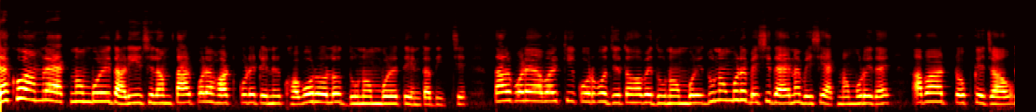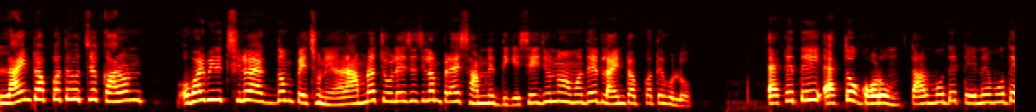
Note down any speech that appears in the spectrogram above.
দেখো আমরা এক নম্বরে দাঁড়িয়েছিলাম তারপরে হট করে ট্রেনের খবর হলো দু নম্বরে ট্রেনটা দিচ্ছে। তারপরে আবার কি করব যেতে হবে দু নম্বরে। দু নম্বরে বেশি দেয় না বেশি এক নম্বরেই দেয়। আবার টপকে যাও। লাইন টপকাতে হচ্ছে কারণ ওভারব্রিজ ছিল একদম পেছনে আর আমরা চলে এসেছিলাম প্রায় সামনের দিকে সেই জন্য আমাদের লাইন টপকাতে হলো। একেতেই এত গরম তার মধ্যে ট্রেনের মধ্যে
